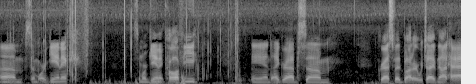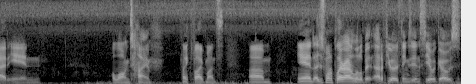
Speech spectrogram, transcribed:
um, some organic, some organic coffee, and I grabbed some grass-fed butter, which I have not had in a long time, like five months. Um, and I just want to play around a little bit, add a few other things in, see how it goes.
